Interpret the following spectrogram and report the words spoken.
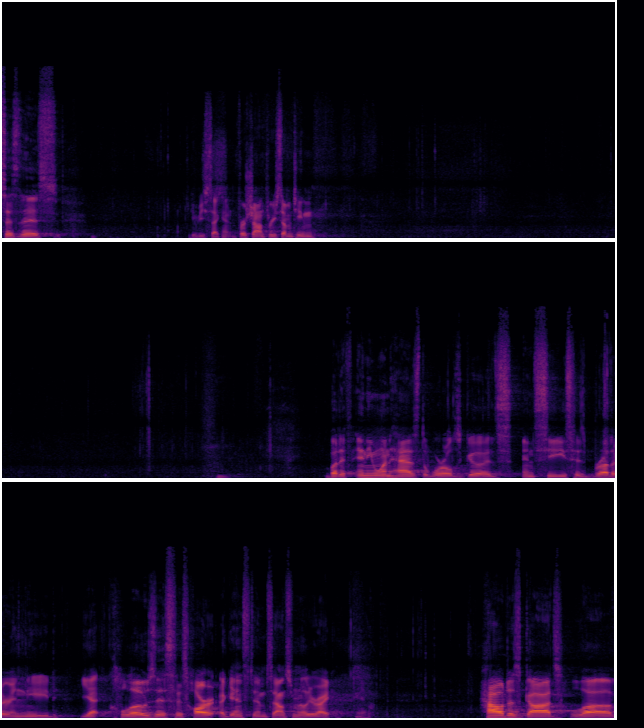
says this. Give you a second. First John 3:17. But if anyone has the world's goods and sees his brother in need, yet closes his heart against him, sounds familiar, right? How does God's love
